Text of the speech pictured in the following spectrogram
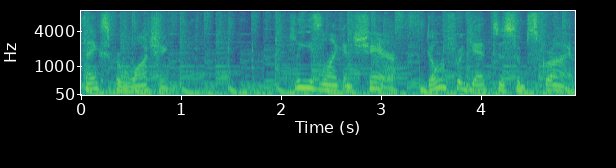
Thanks for watching. Please like and share, don't forget to subscribe.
